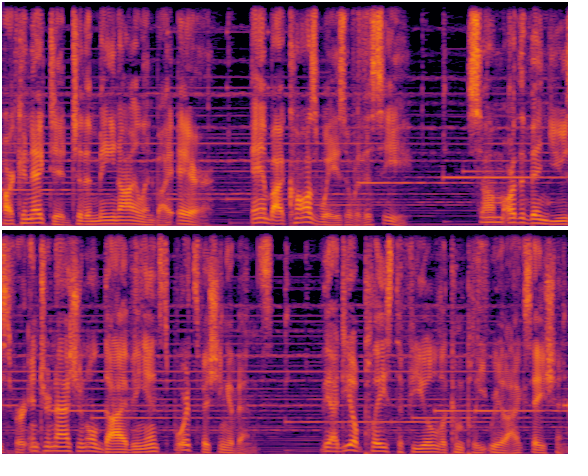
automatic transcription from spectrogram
are connected to the main island by air and by causeways over the sea. Some are the venues for international diving and sports fishing events, the ideal place to feel the complete relaxation.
